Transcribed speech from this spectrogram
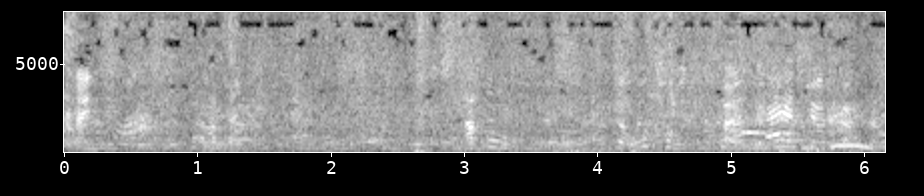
থ্যাংক ইউ আপু তো ও ছবি হ্যাঁ sure, sure.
